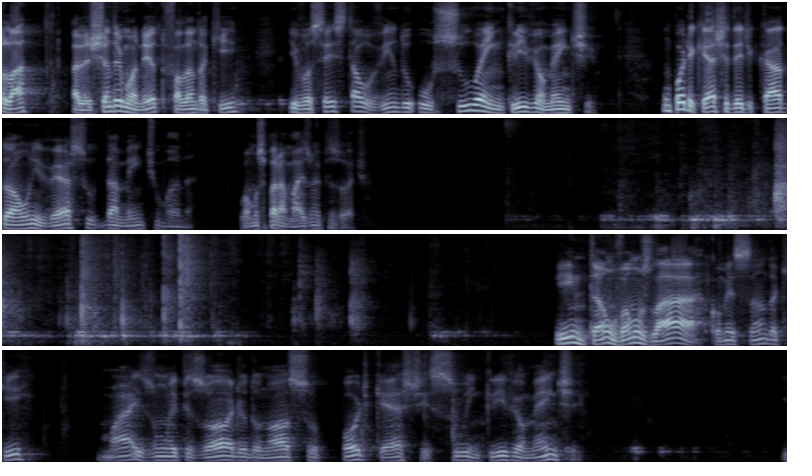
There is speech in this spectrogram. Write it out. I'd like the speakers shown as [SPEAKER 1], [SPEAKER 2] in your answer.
[SPEAKER 1] Olá, Alexandre Moneto falando aqui e você está ouvindo o Sua Incrivelmente, um podcast dedicado ao universo da mente humana. Vamos para mais um episódio. Então, vamos lá, começando aqui mais um episódio do nosso podcast Sua Incrivelmente.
